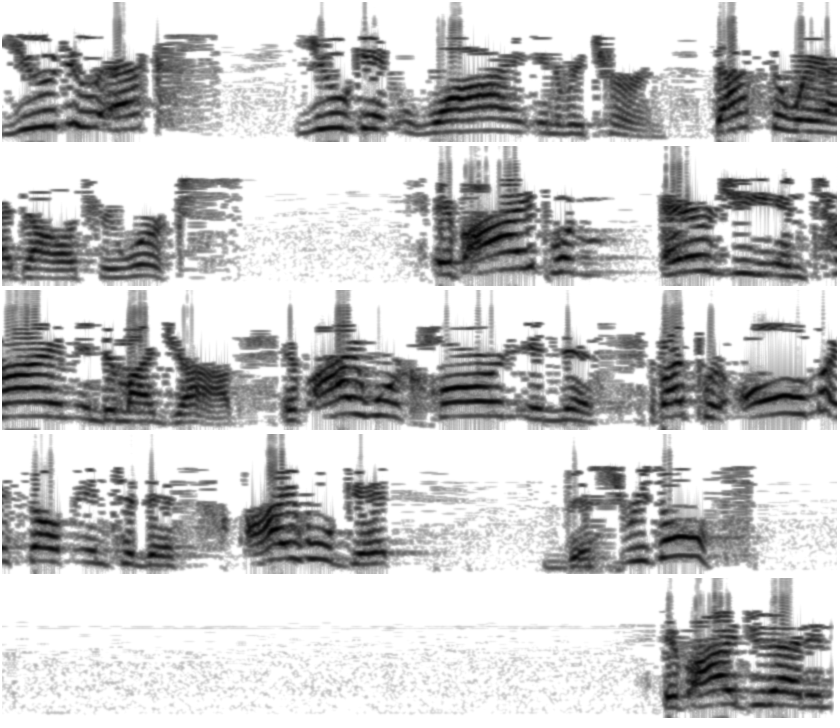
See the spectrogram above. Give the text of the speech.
You do X, you get Y in return. That's the way idolatry works. If I put energy and time into my job, if I work hard in this, if I put all myself into this, I will get this result. If I do that in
